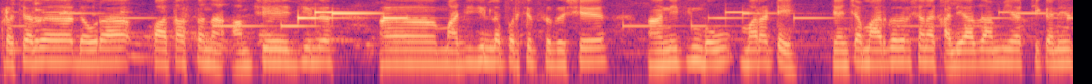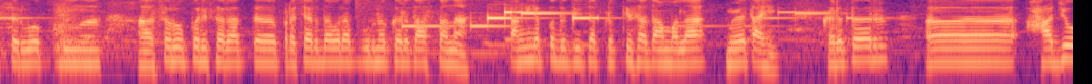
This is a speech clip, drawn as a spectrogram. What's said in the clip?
प्रचार दौरा पाहत असताना आमचे जिल्हा माजी जिल्हा परिषद सदस्य नितीन भाऊ मराठे यांच्या मार्गदर्शनाखाली आज आम्ही या ठिकाणी सर्व सर्व परिसरात प्रचार दौरा पूर्ण करत असताना चांगल्या पद्धतीचा प्रतिसाद आम्हाला मिळत आहे. खरं तर हा जो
